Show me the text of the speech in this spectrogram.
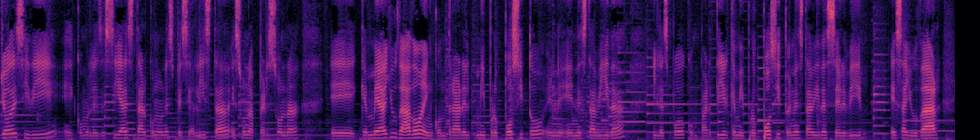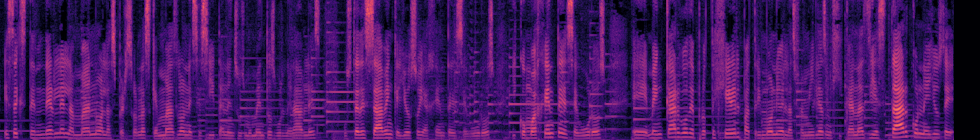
Yo decidí, eh, como les decía, estar con un especialista. Es una persona eh, que me ha ayudado a encontrar mi propósito en, esta vida y les puedo compartir que mi propósito en esta vida es servir, es ayudar, es extenderle la mano a las personas que más lo necesitan en sus momentos vulnerables. Ustedes saben que yo soy agente de seguros y como agente de seguros eh, me encargo de proteger el patrimonio de las familias mexicanas y estar con ellos de,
